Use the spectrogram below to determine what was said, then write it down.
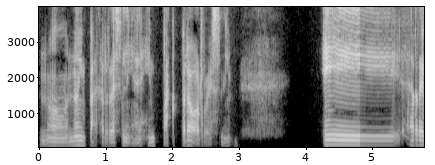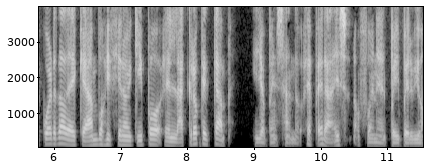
no, no Impact Wrestling, es Impact Pro Wrestling. Y recuerda de que ambos hicieron equipo en la Crockett Cup. Y yo pensando, espera, eso no fue en el pay-per-view.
